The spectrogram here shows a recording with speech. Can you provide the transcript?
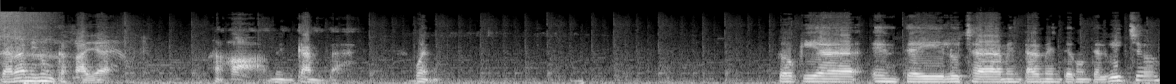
Darami nunca falla. Jaja, me encanta. Bueno. Tokia entra y lucha mentalmente contra el bicho.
